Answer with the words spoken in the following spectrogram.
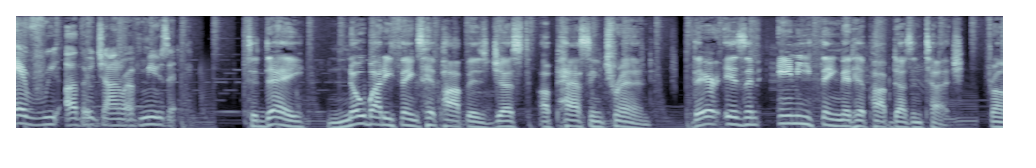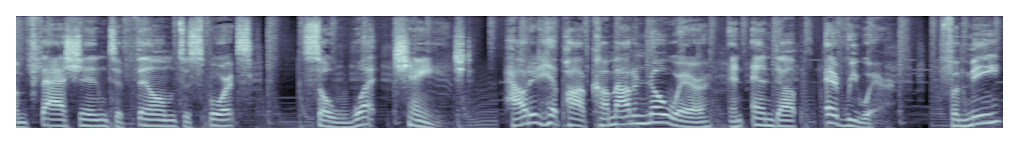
every other genre of music. Today, nobody thinks hip hop is just a passing trend. There isn't anything that hip hop doesn't touch, from fashion to film to sports. So, what changed? How did hip hop come out of nowhere and end up everywhere? For me,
